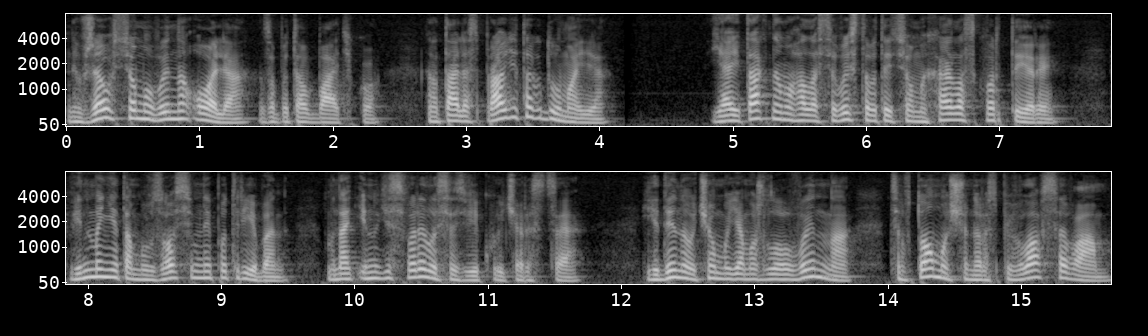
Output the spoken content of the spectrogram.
Невже у всьому винна Оля? запитав батько. Наталя справді так думає? Я і так намагалася виставити цього Михайла з квартири. Він мені там був зовсім не потрібен. Ми навіть іноді сварилися з вікою через це. Єдине, у чому я, можливо, винна, це в тому, що не розповіла все вам.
